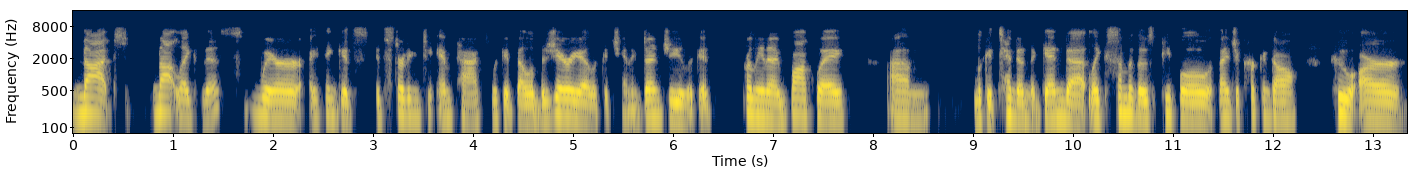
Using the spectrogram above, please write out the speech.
not not like this, where I think it's it's starting to impact. Look at Bella Bajaria, look at Channing Dungey, look at Pearlena Igbokwe, um, look at Tendo Nagenda, like some of those people, Nigel Kirkendall, who are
